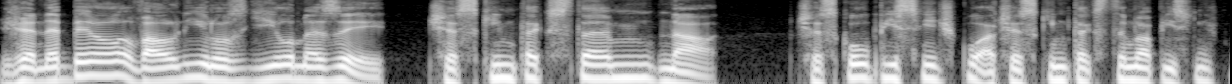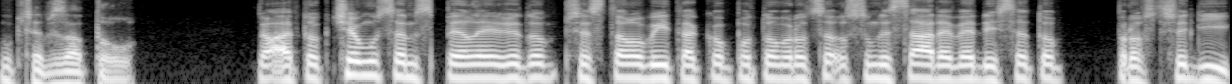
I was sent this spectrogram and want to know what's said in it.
že nebyl valný rozdíl mezi českým textem na českou písničku a českým textem na písničku převzatou. No a to, k čemu jsem spěl, je, že to přestalo být jako po tom roce 89, když se to prostředí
